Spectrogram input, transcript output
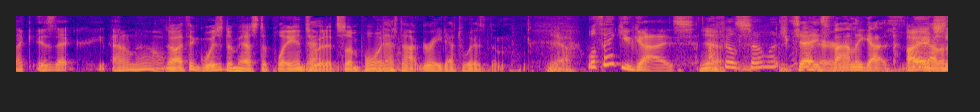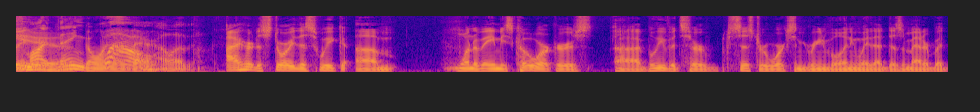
Like, is that greed? I don't know. No, I think wisdom has to play into that- it at some point. That's not greed. That's wisdom. Yeah. Well, thank you guys. I feel so much Chase better. finally got, I got actually- a smart thing going Wow. over there. I love it. I heard a story this week. Um, one of Amy's coworkers, uh, I believe it's her sister, works in Greenville. Anyway, that doesn't matter. But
